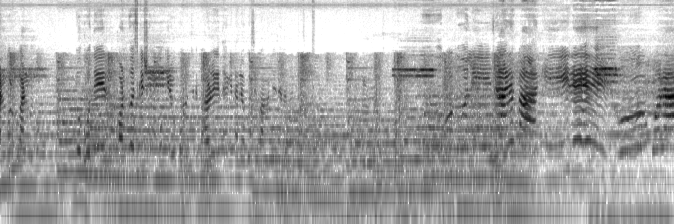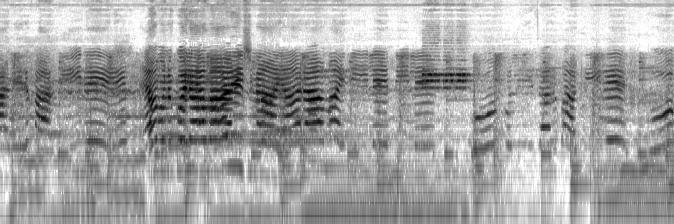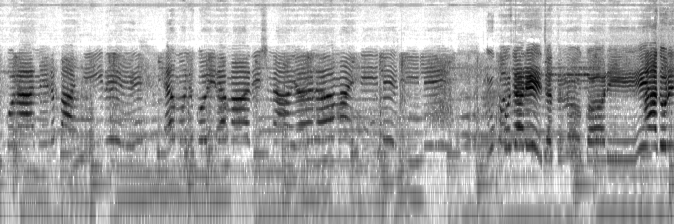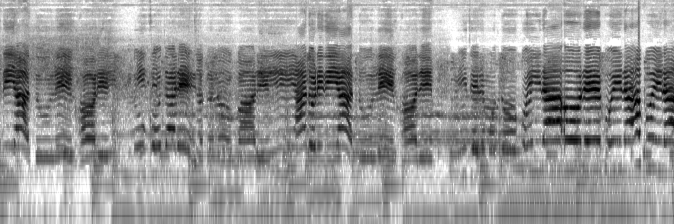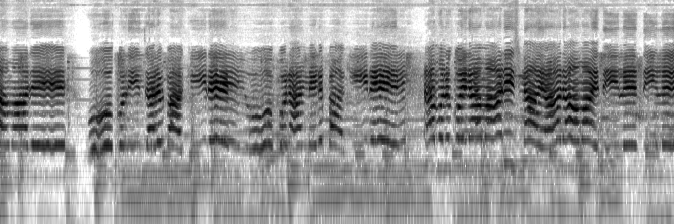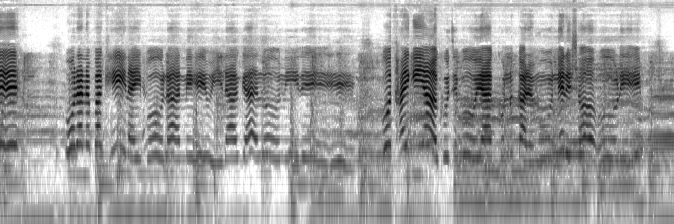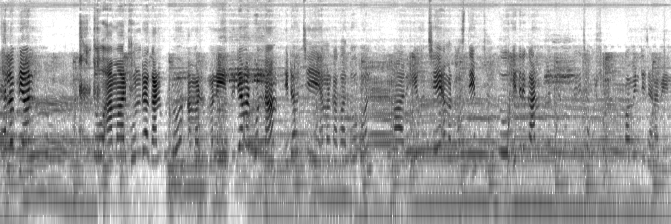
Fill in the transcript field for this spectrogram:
গান করব গান করব তো ওদের কণ্ঠ আজকে শুনব কীরকম, যদি ভালো লেগে থাকে তাহলে অবশ্যই কমেন্টে জানাবেন যত্ন করে। আদর দিয়া তুলে ঘরে, দুঃখ যত্ন করে। আদর দিয়া তুলে ঘরে, নিজের মতো কইরা নিরে কোথায় গিয়া খুঁজবো এখনকার মনের শহরে? হ্যালো প্রিয়ন। তো আমার বোনরা গান করল আমার মানে দুইটা আমার বোন না, এটা হচ্ছে আমার কাকা তো বোন, আর এ হচ্ছে আমার ভাস্তি। তো এদের গানগুলো কীরকম লেগেছে অবশ্যই কমেন্টে জানাবেন।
